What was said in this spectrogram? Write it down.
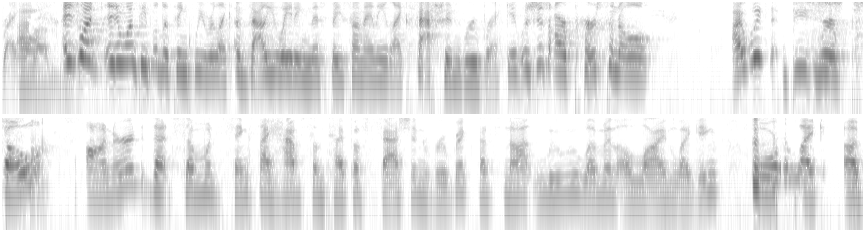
Right. Um, I just want I didn't want people to think we were like evaluating this based on any like fashion rubric. It was just our personal I would be so honored that someone thinks I have some type of fashion rubric that's not Lululemon aligned leggings or like a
